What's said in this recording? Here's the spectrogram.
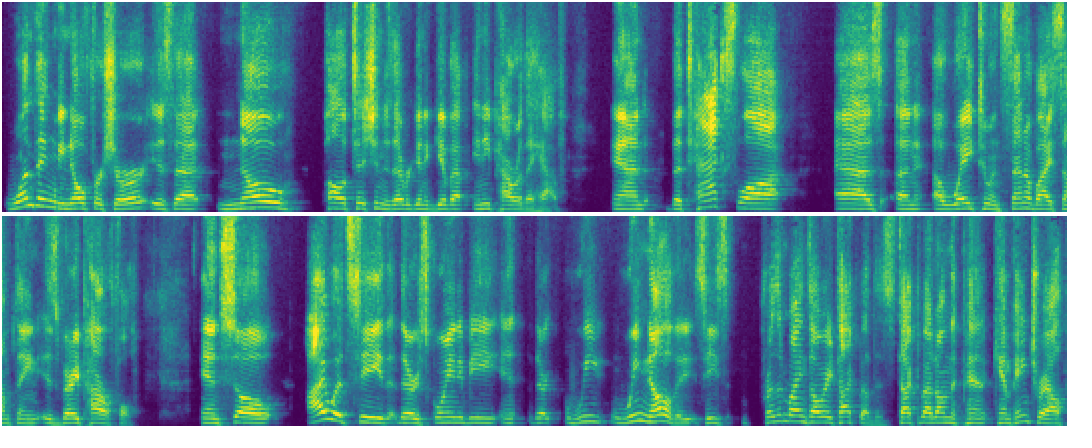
one thing we know for sure is that no politician is ever going to give up any power they have, and the tax law as an, a way to incentivize something is very powerful. And so I would see that there's going to be there. We we know that he's President Biden's already talked about this. He talked about on the campaign trail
